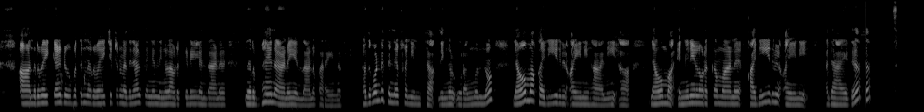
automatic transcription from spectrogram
നിർവഹിക്കാൻ രൂപത്തിൽ നിർവഹിച്ചിട്ടുള്ളതിനാൽ തന്നെ നിങ്ങൾ അവർക്കിടയിൽ എന്താണ് നിർഭയനാണ് എന്നാണ് പറയുന്നത്. അതുകൊണ്ട് തന്നെ ഫനിംത നിങ്ങൾ ഉറങ്ങുന്നു. നൗമ കരീരിൽ ഐനി ഹാനി നൗമ എങ്ങനെയുള്ള ഉറക്കമാണ്? കരീരിൽ ഐനി അതായത്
